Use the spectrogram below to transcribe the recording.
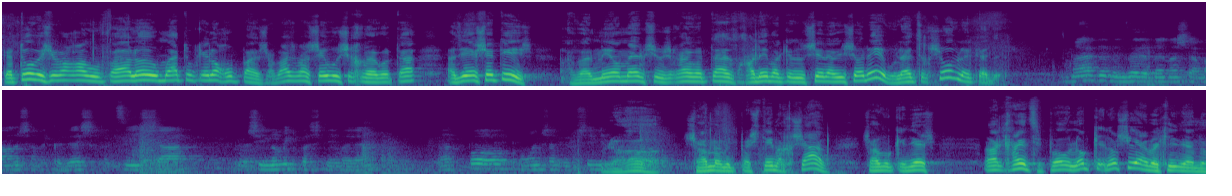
כתוב בשבח חרופה לא יומתו כי לא חופשה. משמע שהוא שחרר אותה, אז היא אשת איש. אבל מי אומר כשהוא שחרר אותה אז חלים הקידושים הראשונים? אולי צריך שוב לקדש. מה ההבדל בין זה לבין מה שאמרנו שהמקדש חצי אישה, קידושים לא מתפשטים עליהם? רק פה אומרים שהקידושים לא, שם הם מתפשטים עכשיו. עכשיו הוא קידש רק חצי, פה הוא לא, לא שיער בקניינו.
